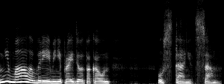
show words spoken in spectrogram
Немало времени пройдет, пока он устанет сам.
